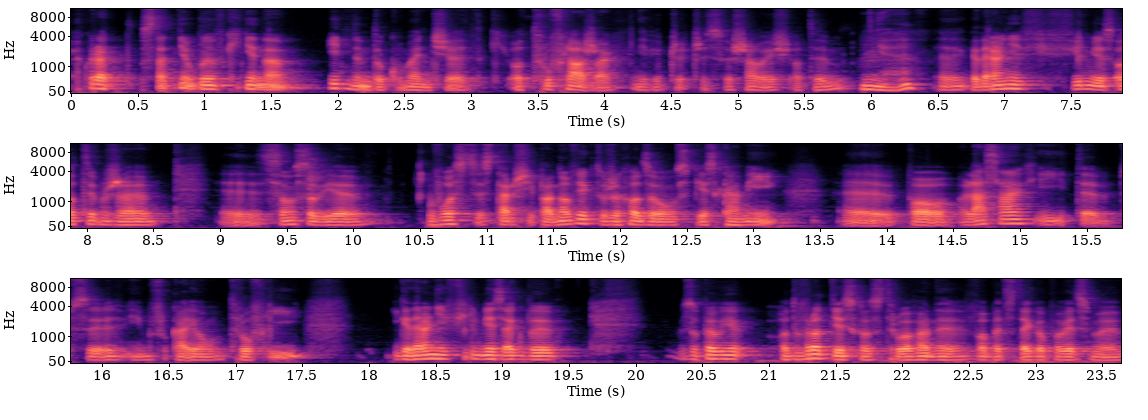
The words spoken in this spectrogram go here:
akurat ostatnio byłem w kinie na innym dokumencie o truflarzach. Nie wiem, czy, czy słyszałeś o tym. Nie. Generalnie film jest o tym, że e, są sobie włoscy starsi panowie, którzy chodzą z pieskami e, po lasach i te psy im szukają trufli. I generalnie film jest jakby zupełnie odwrotnie skonstruowany wobec tego, powiedzmy,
